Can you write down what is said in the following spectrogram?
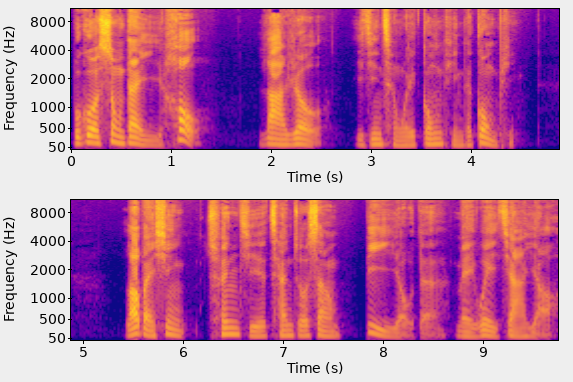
不过，宋代以后，腊肉已经成为宫廷的贡品，老百姓春节餐桌上必有的美味佳肴。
